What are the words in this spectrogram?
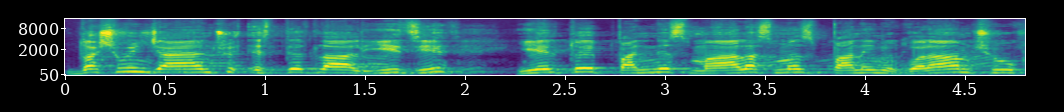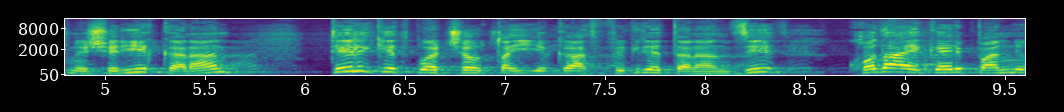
دۄشوٕنۍ جایَن چھُ استدلال یہِ زِ ییٚلہِ تُہۍ پننِس مالس منٛز پنٕنۍ غلام چھُوکھ نہٕ کران تیٚلہِ کِتھ پٲٹھۍ چھو تۄہہِ یہِ کتھ فکرِ تران زِ خۄداے کرِ پننہِ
